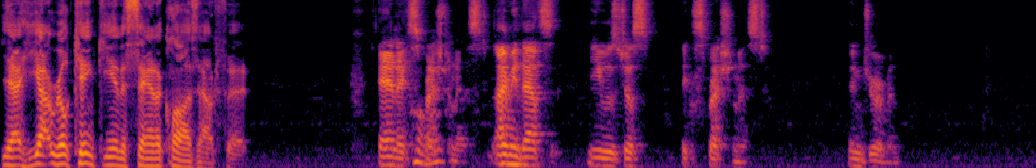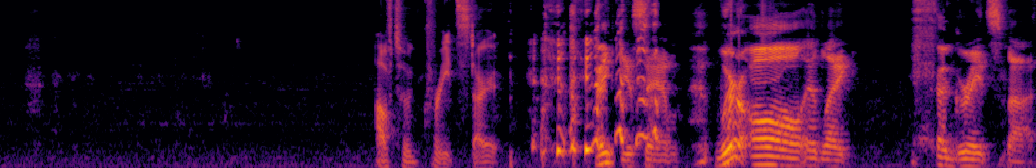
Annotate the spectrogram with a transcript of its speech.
Yeah, he got real kinky in a Santa Claus outfit. And expressionist. I mean, that's he was just expressionist in German. Off to a great start. Thank you, Sam. We're all at like a great spot.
